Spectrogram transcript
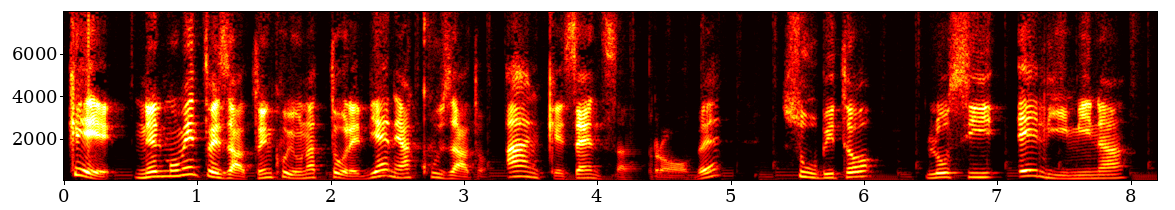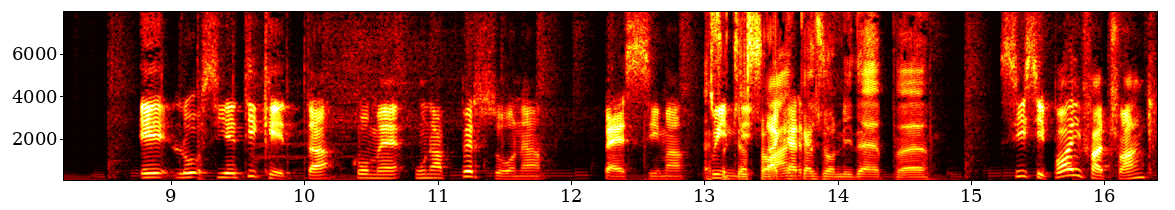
Che nel momento esatto in cui un attore viene accusato anche senza prove, subito lo si elimina e lo si etichetta come una persona pessima. È Quindi successo anche car- a Johnny Depp, eh. Sì, sì, poi faccio anche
